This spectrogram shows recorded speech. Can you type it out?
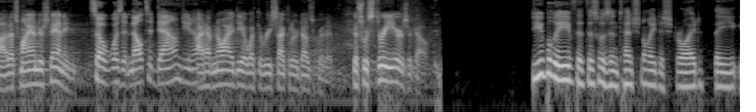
uh, that's my understanding. So was it melted down? Do you know? I have no idea what the recycler does with it. This was three years ago. Do you believe that this was intentionally destroyed? The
